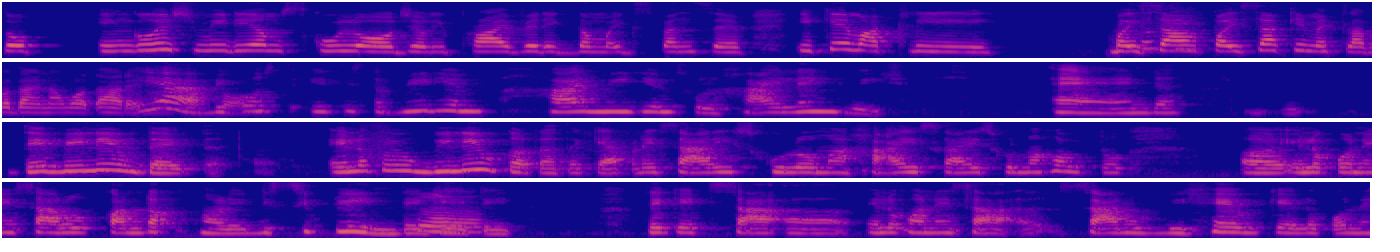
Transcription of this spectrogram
તો ઇંગ્લિશ મીડિયમ સ્કૂલો જેવી પ્રાઇવેટ એકદમ એક્સપેન્સિવ ઈ કેમ આટલી પૈસા પૈસા કેમ એટલા બધા એના વધારે યા because it is because medium high medium school high language and high believe that એ લોકો એવું બિલીવ કરતા હતા કે આપણે સારી સ્કૂલોમાં હાઈ સારી સ્કૂલમાં હોય તો એ લોકોને સારું કન્ડક્ટ મળે discipline they get it they get એ લોકોને સારું બિહેવ કે એ લોકોને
